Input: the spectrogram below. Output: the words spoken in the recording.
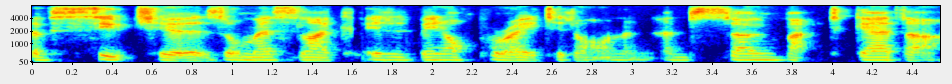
of sutures, almost like it had been operated on and, and sewn back together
